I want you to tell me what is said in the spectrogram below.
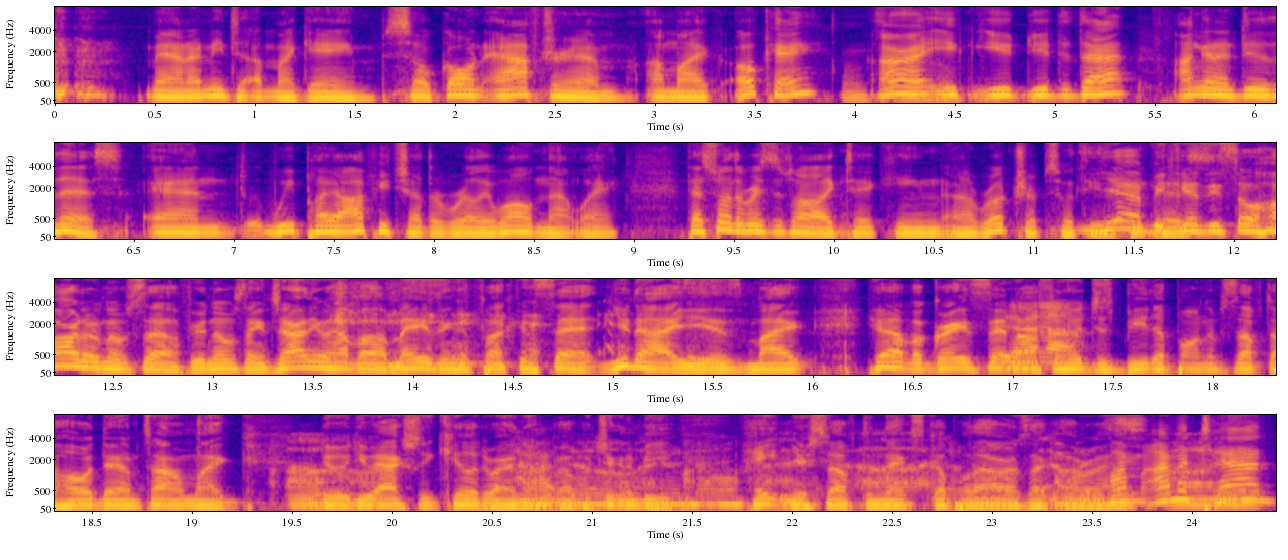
man, I need to up my game. So going after him, I'm like, okay, all right, you, you, you did that. I'm going to do this. And we play off each other really well in that way. That's one of the reasons why I like taking uh, road trips with you. Yeah, because, he's so hard on himself. You know what I'm saying? Johnny will have an amazing fucking set. You know how he is, Mike. He'll have a great set, and also he'll just beat up on himself the whole damn time. I'm like, dude, you actually killed right now, I bro. But you're gonna know, be I know. hating yourself the next couple hours. Like, that all was- right, I'm, I'm a Uh, tad.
